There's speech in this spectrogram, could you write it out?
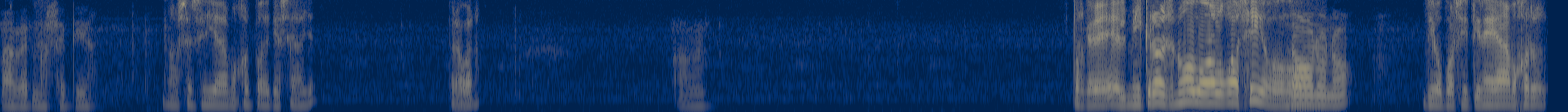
A ver, no sé, tío. No sé si a lo mejor puede que sea yo. Pero bueno. A ver. Porque el micro es nuevo o algo así, o No, no, no. digo, por si tiene a lo mejor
